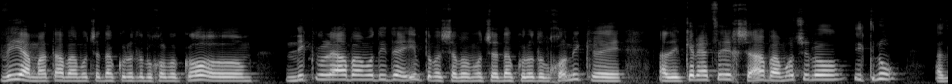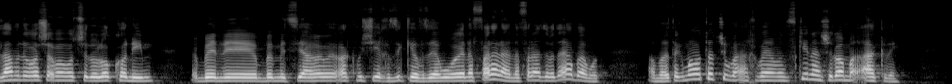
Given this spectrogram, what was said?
והיא אמרת ארבע אמות שאדם קונות לו בכל מקום, ניקנו לארבע אמות ידי. אם תאמר שארבע אמות שאדם קונות לו בכל מקרה, אז אם כן היה צריך שארבע אמות שלו יקנו. אז למה לראות שארבע אמות שלו לא קונים במציאה, רק מי שיחזיק זה, הוא נפל עליה, נפל עליה זה ודאי ארבע אמות. אומרת הגמרא אותה תשובה, אך במסכינה שלא אמר אקלי.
